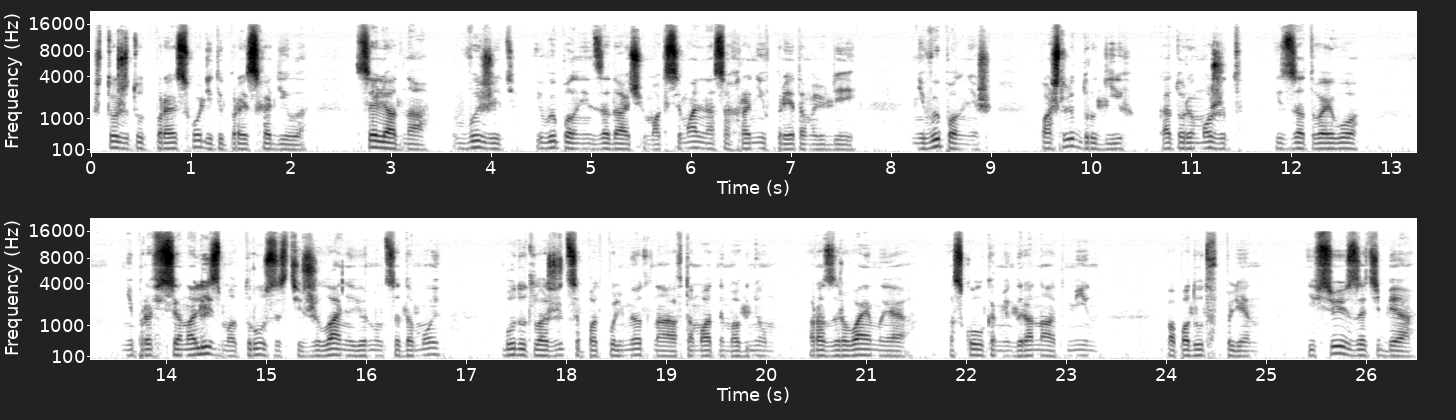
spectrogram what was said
что же тут происходит и происходило. Цель одна выжить и выполнить задачу, максимально сохранив при этом людей. Не выполнишь пошлют других, которые, может, из-за твоего непрофессионализма, трусости, желания вернуться домой, будут ложиться под пулемет на автоматным огнем, разрываемые осколками гранат, мин, попадут в плен. И все из-за тебя.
